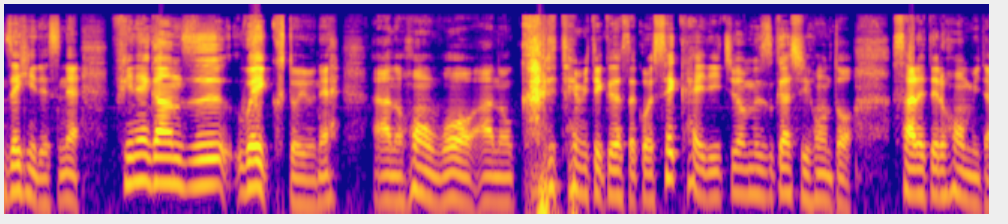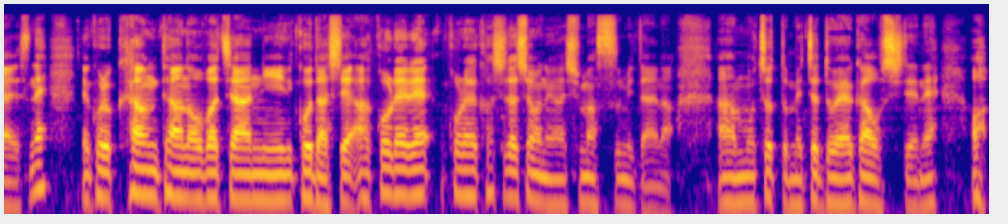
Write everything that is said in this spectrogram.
ぜひですね、フィネガンズ・ウェイクというね、あの本を、あの、借りてみてください。これ世界で一番難しい本とされてる本みたいですね。で、これカウンターのおばちゃんにこう出して、あ、これ、これ貸し出しお願いします、みたいな。あ、もうちょっとめっちゃドヤ顔してね、あ、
